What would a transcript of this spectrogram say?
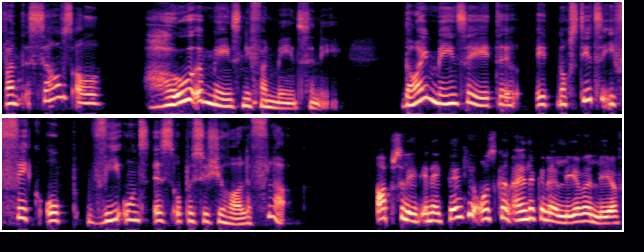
Want selfs al hou 'n mens nie van mense nie, daai mense het het nog steeds 'n effek op wie ons is op 'n sosiale vlak. Absoluut en ek dink jy ons kan eintlik in 'n lewe leef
